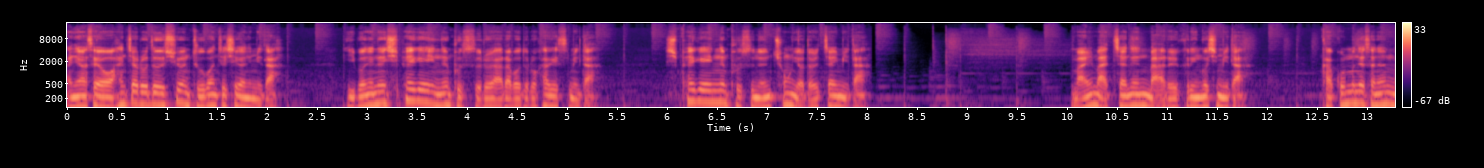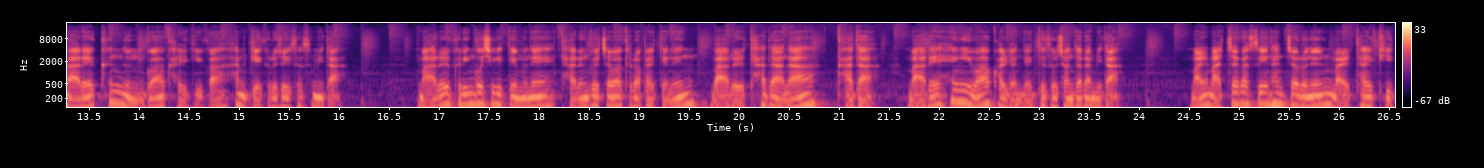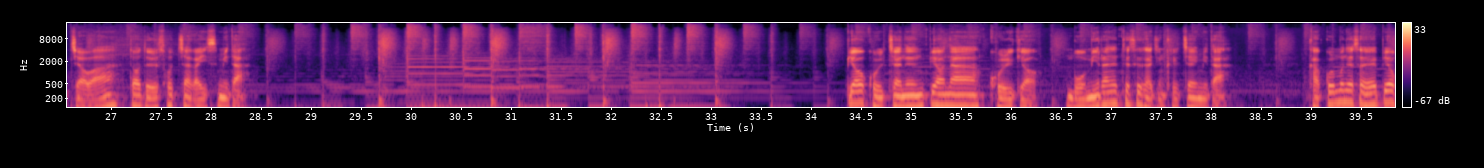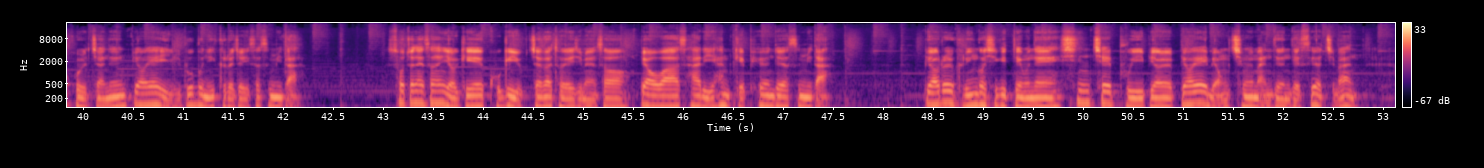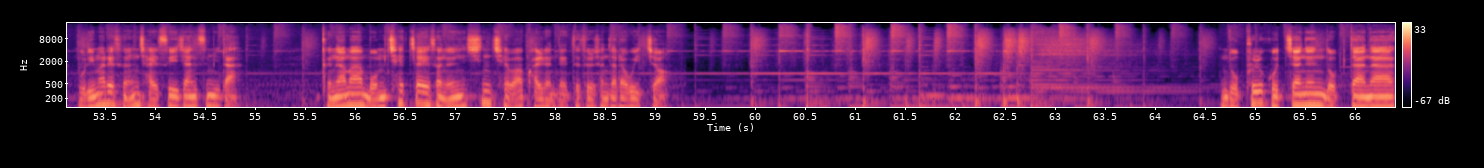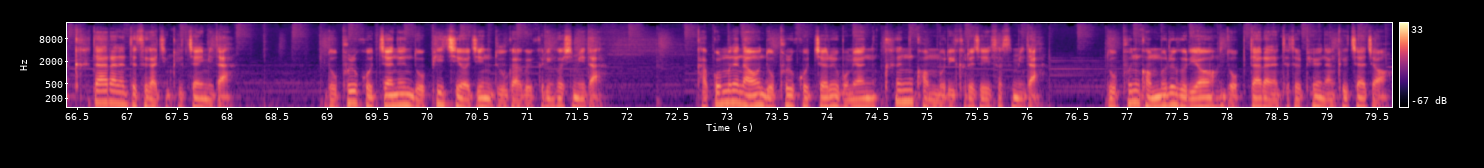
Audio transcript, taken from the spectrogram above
안녕하세요. 한자로드 쉬운 두 번째 시간입니다. 이번에는 10획에 있는 부수를 알아보도록 하겠습니다. 10획에 있는 부수는 총 8자입니다. 말 맞자는 말을 그린 것입니다. 각골문에서는 말의 큰 눈과 갈기가 함께 그려져 있었습니다. 말을 그린 것이기 때문에 다른 글자와 결합할 때는 말을 타다나 가다, 말의 행위와 관련된 뜻을 전달합니다. 말 맞자가 쓰인 한자로는 말탈 기자와 떠들 소자가 있습니다. 뼈 골자는 뼈나 골격, 몸이라는 뜻을 가진 글자입니다. 각골문에서의 뼈 골자는 뼈의 일부분이 그려져 있었습니다. 소전에서는 여기에 고기 육자가 더해지면서 뼈와 살이 함께 표현되었습니다. 뼈를 그린 것이기 때문에 신체 부위별 뼈의 명칭을 만드는 데 쓰였지만 우리말에서는 잘 쓰이지 않습니다. 그나마 몸 채자에서는 신체와 관련된 뜻을 전달하고 있죠. 높을 고자는 높다나 크다라는 뜻을 가진 글자입니다. 높을 고자는 높이 지어진 누각을 그린 것입니다. 각골문에 나온 높을 고자를 보면 큰 건물이 그려져 있었습니다. 높은 건물을 그려 높다라는 뜻을 표현한 글자죠.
